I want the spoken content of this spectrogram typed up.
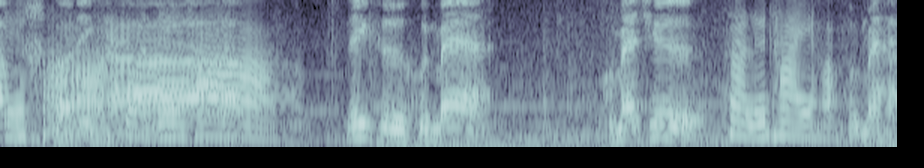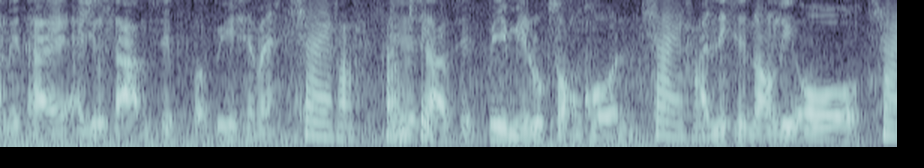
บ สวัสดีค่ะสวัสดีครับสวัสดีค่ะ นี่คือคุณแม่ คุณแม่ชื่อ หาหรือไทยค่ะ คุณแม่หันฤทัยอายุ 30 กว่าปีใช่ไหมใช่ค่ะสาอามยุสิบ30 ปีมีลูกสองคน ใช่ค่ะ อันนี้คือน้องลีโอ ใช่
